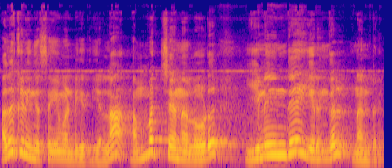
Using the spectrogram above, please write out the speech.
அதுக்கு நீங்கள் செய்ய வேண்டியது எல்லாம் நம்ம சேனலோடு இணைந்தே இருங்கள். நன்றி.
